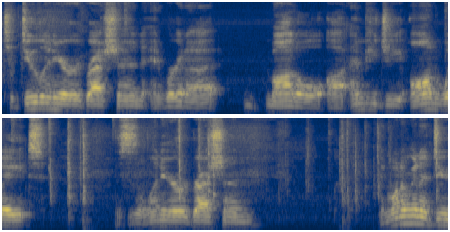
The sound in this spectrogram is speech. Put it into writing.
to do linear regression, and we're going to model uh, MPG on weight. This is a linear regression. And what I'm going to do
